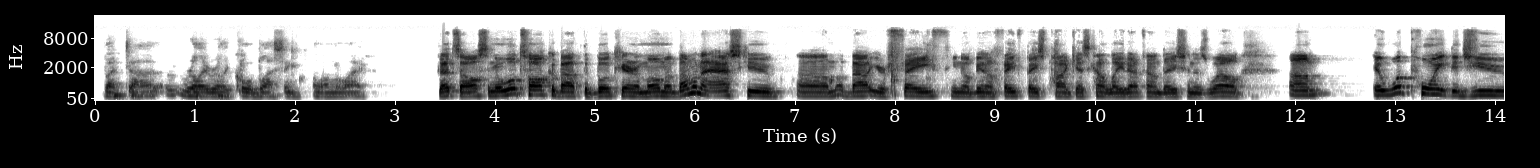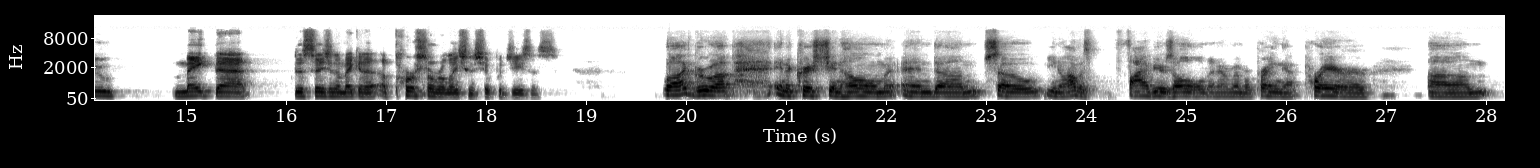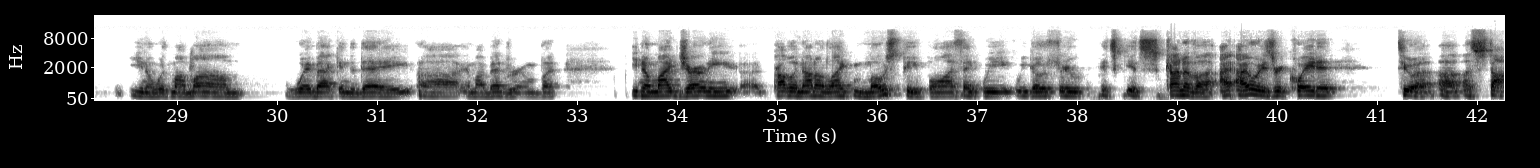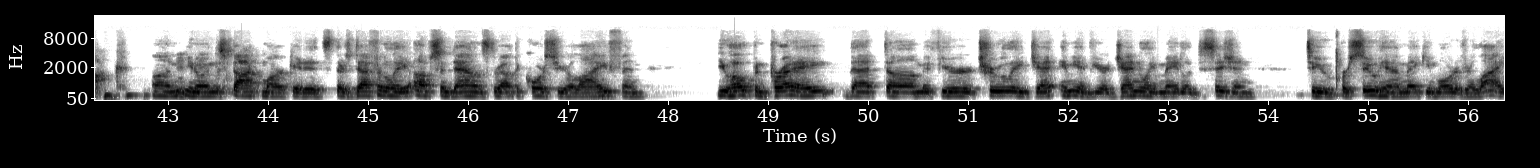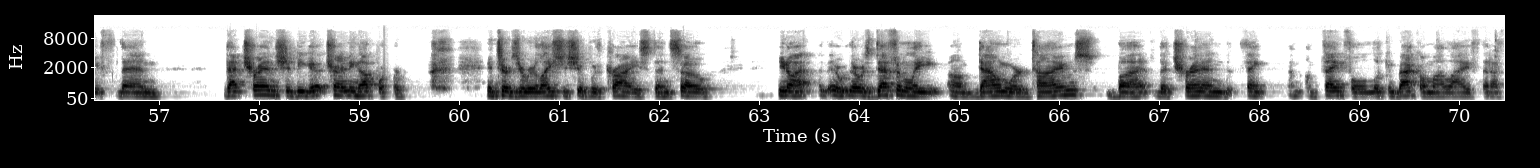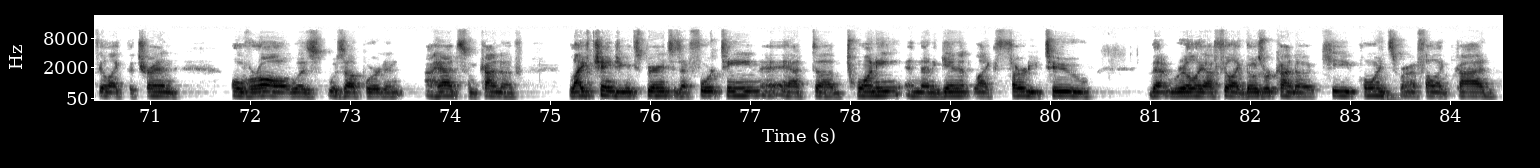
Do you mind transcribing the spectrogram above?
but uh, really really cool blessing along the way. That's awesome. And we'll talk about the book here in a moment. But I want to ask you um, about your faith, you know, being a faith based podcast, kind of lay that foundation as well. Um, at what point did you make that decision to make it a, a personal relationship with Jesus? Well, I grew up in a Christian home. And um, so, you know, I was five years old and I remember praying that prayer, um, you know, with my mom way back in the day uh, in my bedroom. But you know my journey uh, probably not unlike most people i think we we go through it's it's kind of a i, I always equate it to a, a, a stock on mm-hmm. you know in the stock market it's there's definitely ups and downs throughout the course of your life and you hope and pray that um, if you're truly gen- I mean, if you're genuinely made a decision to pursue him make him lord of your life then that trend should be trending upward in terms of your relationship with Christ. And so, you know, I, there, there, was definitely um, downward times, but the trend, thank, I'm, thankful looking back on my life that I feel like the trend overall was was upward. And I had some kind of life changing experiences at 14, at uh, 20, and then again at like 32. That really, I feel like those were kind of key points where I felt like God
